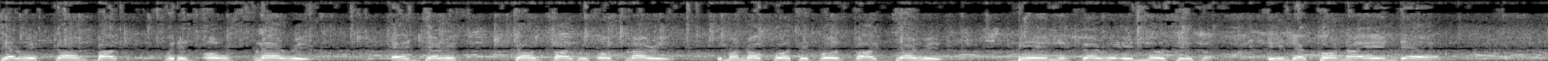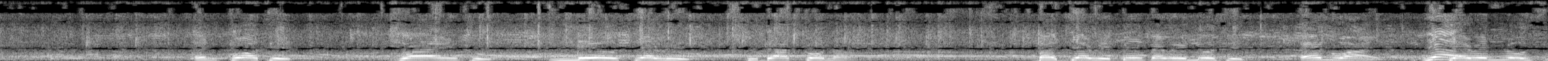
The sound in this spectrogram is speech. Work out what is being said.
Jerry comes back with his own flurry, and Jerry comes back with his own flurry. Emmanuel Quartey goes back. Jerry being very elusive in the corner in there. And Quartey trying to nail Jerry to that corner. But Jerry being very elusive. NY, Yeah. Jerry looks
